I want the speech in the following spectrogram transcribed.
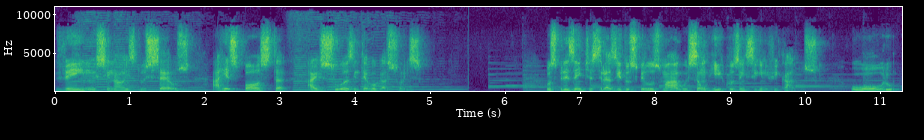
veem nos sinais dos céus a resposta às suas interrogações. Os presentes trazidos pelos magos são ricos em significados. O ouro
